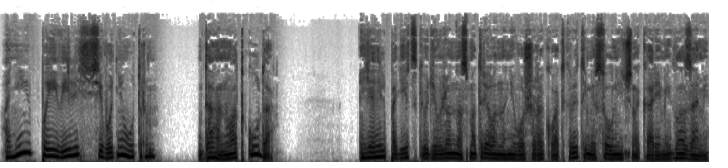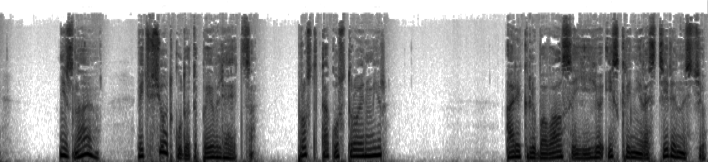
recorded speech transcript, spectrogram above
«Они появились сегодня утром». «Да, но откуда?» Яэль по-детски удивленно смотрела на него широко открытыми солнечно-карими глазами. «Не знаю. Ведь все откуда-то появляется. Просто так устроен мир». Арик любовался ее искренней растерянностью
